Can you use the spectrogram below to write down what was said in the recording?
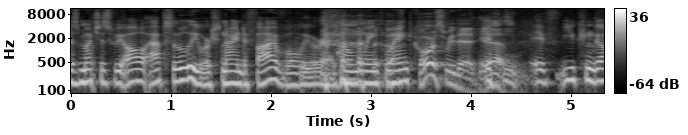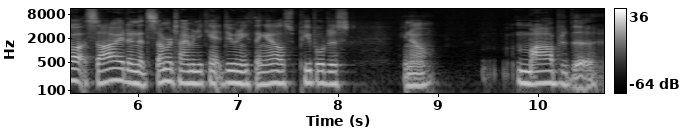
as much as we all absolutely worked nine to five while we were at home, wink, wink. Of course we did. Yes. If, if you can go outside and it's summertime and you can't do anything else, people just, you know, mobbed the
